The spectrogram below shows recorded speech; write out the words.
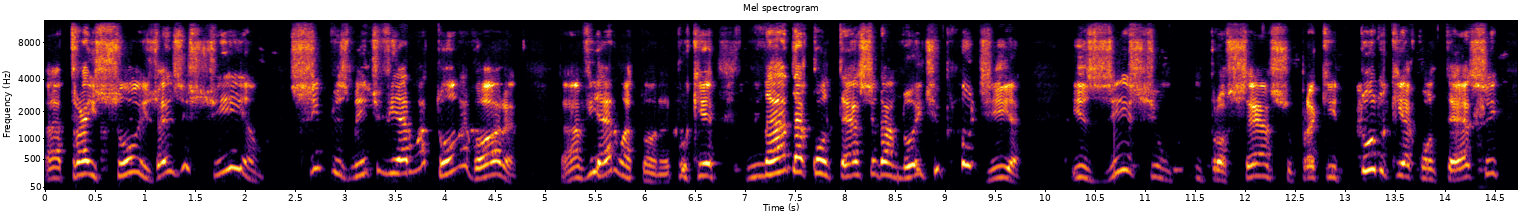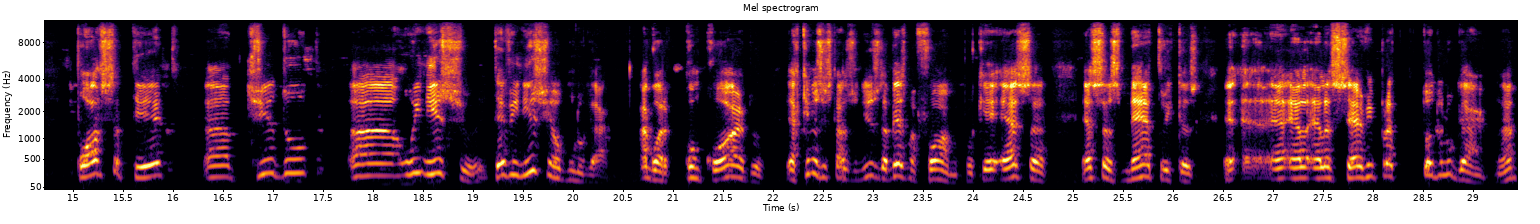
a traições já existiam, simplesmente vieram à tona agora. Tá? Vieram à tona, porque nada acontece da noite para o dia. Existe um, um processo para que tudo que acontece possa ter uh, tido uh, o início, teve início em algum lugar. Agora, concordo aqui nos Estados Unidos, da mesma forma, porque essa, essas métricas é, é, é, elas servem para todo lugar. Né?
